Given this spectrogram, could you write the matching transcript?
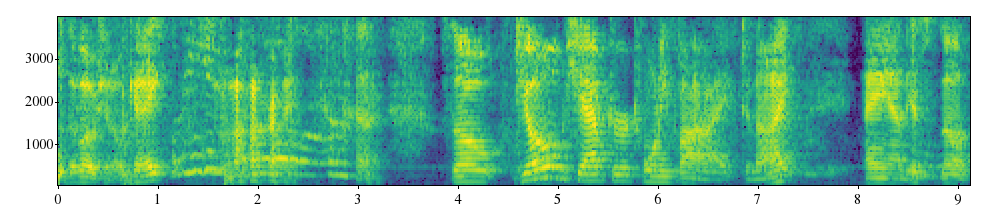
the devotion, okay? All right. So Job chapter 25 tonight, and it's the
